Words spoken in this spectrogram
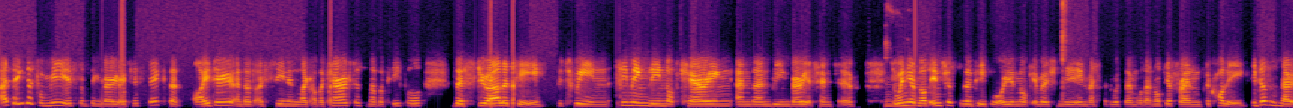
I think that for me is something very autistic that I do and that I've seen in like other characters and other people. This duality between seemingly not caring and then being very attentive. So when Mm. you're not interested in people or you're not emotionally invested with them or they're not your friends, the colleague, he doesn't know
